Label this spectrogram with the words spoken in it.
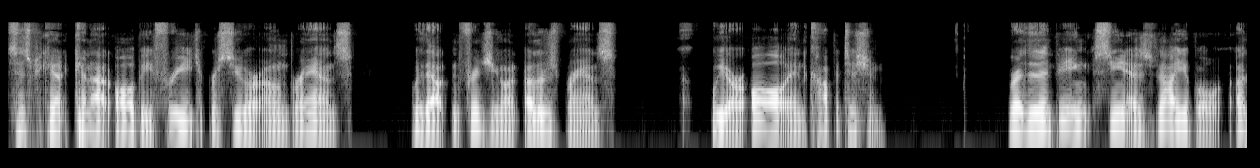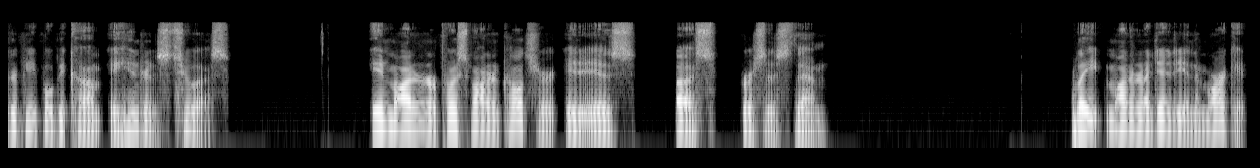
Since we can, cannot all be free to pursue our own brands without infringing on others' brands, we are all in competition. Rather than being seen as valuable, other people become a hindrance to us. In modern or postmodern culture, it is us versus them. Late modern identity in the market.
